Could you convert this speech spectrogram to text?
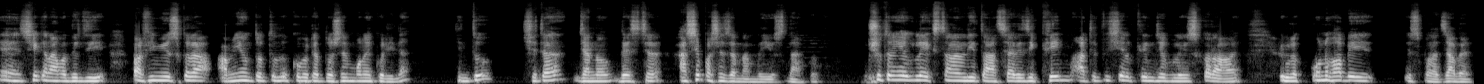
হ্যাঁ, সেখানে আমাদের যে পারফিউম ইউজ করা আমি অন্তত খুব একটা দোষের মনে করি না। কিন্তু সেটা যেন ব্রেস্টের আশেপাশে যেন আমরা ইউজ না করি। সুতরাং এগুলো এক্সটার্নালি তো আছে। আর এই যে ক্রিম আর্টিফিশিয়াল ক্রিম যেগুলো ইউজ করা হয় এগুলো কোনোভাবে ইউজ করা যাবে না।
